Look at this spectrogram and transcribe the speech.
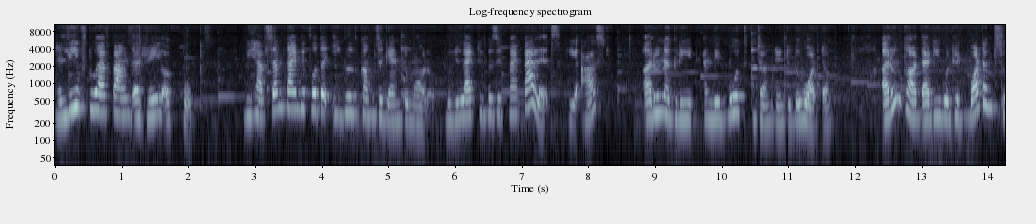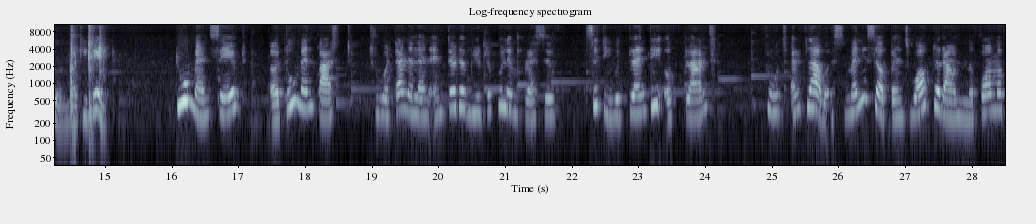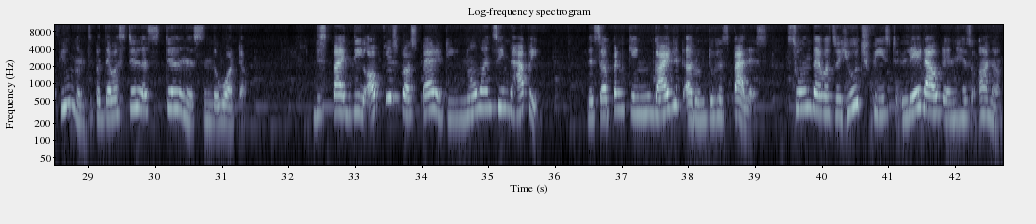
relieved to have found a ray of hope. We have some time before the eagle comes again tomorrow. Would you like to visit my palace? he asked. Arun agreed and they both jumped into the water. Arun thought that he would hit bottom soon, but he didn't. Two men saved, uh, two men passed through a tunnel and entered a beautiful, impressive city with plenty of plants, fruits, and flowers. Many serpents walked around in the form of humans, but there was still a stillness in the water. Despite the obvious prosperity, no one seemed happy. The Serpent King guided Arun to his palace. Soon there was a huge feast laid out in his honor.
